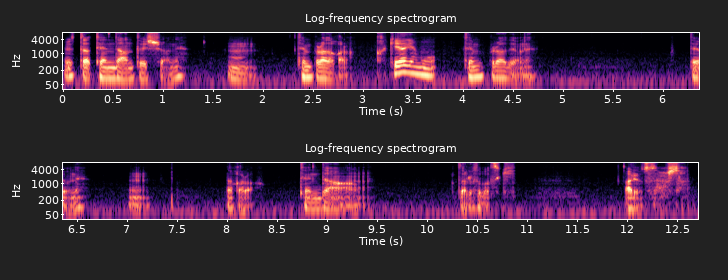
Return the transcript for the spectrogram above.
言ったら天団と一緒よね。うん。天ぷらだから。かき揚げも天ぷらだよね。だよね。うん。だから、天団、ざるそば付き。ありがとうございました。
